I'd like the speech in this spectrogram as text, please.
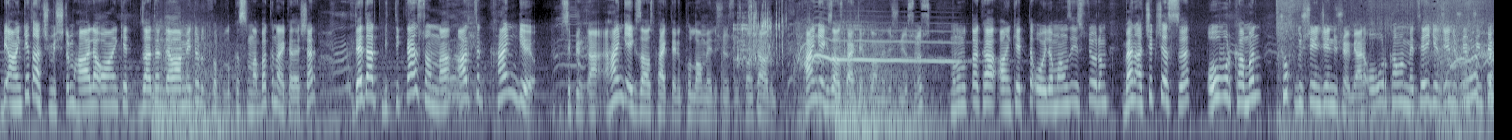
bir anket açmıştım. Hala o anket zaten devam ediyordu topluluk kısmına. Bakın arkadaşlar. Dead Art bittikten sonra artık hangi sprint, hangi exhaust pack'lerini kullanmayı düşünüyorsunuz? Konuşamadım. Hangi exhaust pack'lerini kullanmayı düşünüyorsunuz? Bunu mutlaka ankette oylamanızı istiyorum. Ben açıkçası Overcome'ın çok güçleneceğini düşünüyorum. Yani Overcome'ın meta'ya gireceğini düşünüyorum. Çünkü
